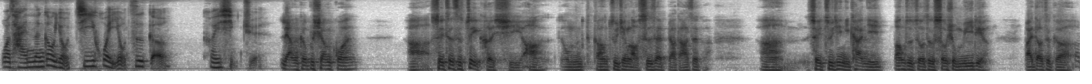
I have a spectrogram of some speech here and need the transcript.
我才能够有机会有资格可以醒觉？两个不相关啊，所以这是最可惜啊。我们刚刚朱静老师在表达这个。啊，所以朱静你看，你帮助做这个 social media，摆到这个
